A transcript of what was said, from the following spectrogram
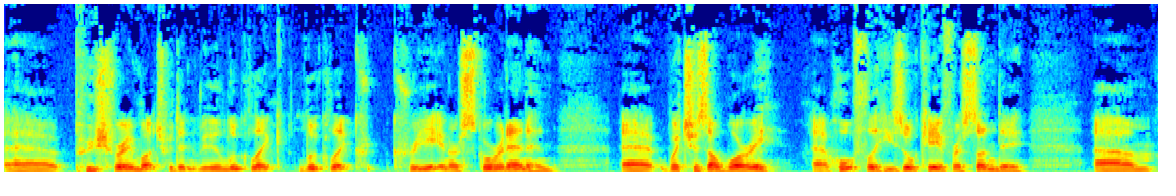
uh, push very much. We didn't really look like look like creating or scoring anything, uh, which is a worry. Uh, hopefully, he's okay for Sunday. Um,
